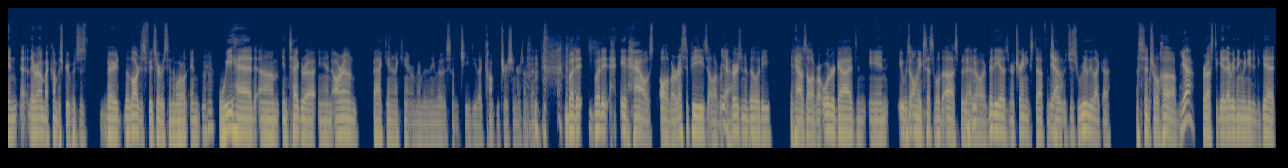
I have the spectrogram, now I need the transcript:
and uh, they were owned by Compass Group, which is very the largest food service in the world. And Mhm. we had um, Integra and our own back in, and I can't remember the name of it, something cheesy like Computrition or something. but it but it it housed all of our recipes, all of our Yeah. conversion ability. It housed all of our order guides, and and it was only accessible to us, but it had Mhm. all our videos and our training stuff, and so it was just really like a a central hub yeah, for us to get everything we needed to get.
